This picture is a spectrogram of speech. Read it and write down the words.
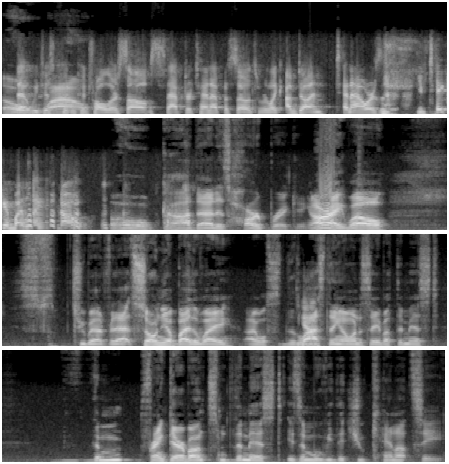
Oh, that we just wow. couldn't control ourselves. After ten episodes, we're like, I'm done. Ten hours, you've taken my life. No. Oh God, that is heartbreaking. All right, well, too bad for that. Sonia, by the way, I will. The Yeah. last thing I want to say about the Mist, the Frank Darabont's The Mist is a movie that you cannot see.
